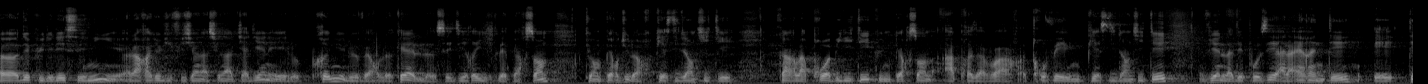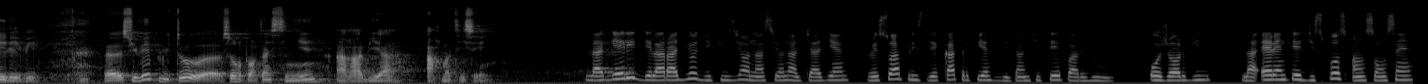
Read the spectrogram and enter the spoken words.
Euh, depuis des décennies, la radiodiffusion nationale tchadienne est le premier lieu vers lequel se dirigent les personnes qui ont perdu leur pièce d'identité. Car la probabilité qu'une personne, après avoir trouvé une pièce d'identité, vienne la déposer à la RNT est élevée. Euh, suivez plutôt ce reportage signé Arabia Armatissé. La guérite de la radiodiffusion nationale tchadienne reçoit plus de 4 pièces d'identité par jour. Aujourd'hui, la RNT dispose en son sein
